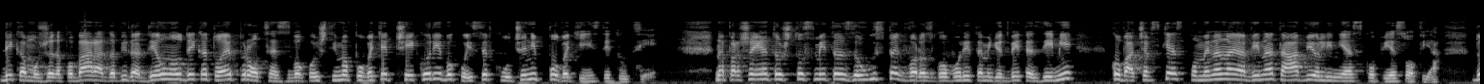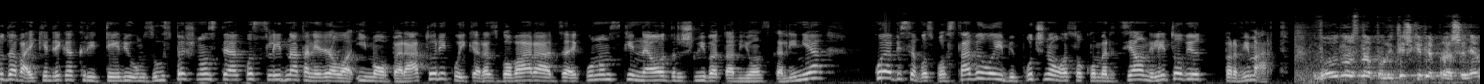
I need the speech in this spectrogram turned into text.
Дека може да побара да бидат делно, дека тоа е процес во кој што има повеќе чекори во кои се вклучени повеќе институции. На прашањето што смета за успех во разговорите меѓу двете земји, Ковачевски ја спомена најавената авиолинија Скопје-Софија, додавајќи дека критериум за успешност е ако следната недела има оператори кои ќе разговараат за економски неодржливата авионска линија, која би се воспоставила и би почнала со комерцијални летови од 1 март. Во однос на политичките прашања,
